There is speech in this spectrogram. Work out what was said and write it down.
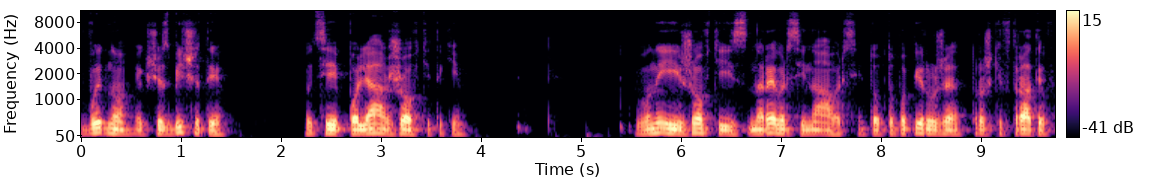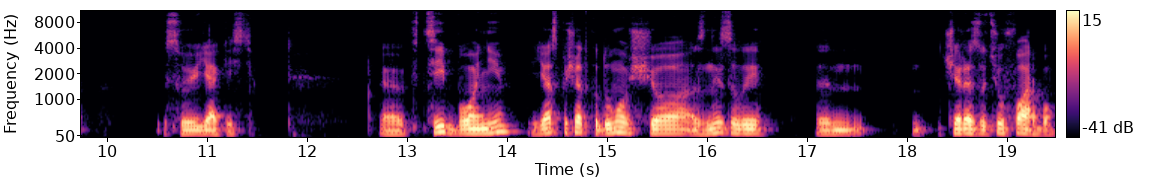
видно, якщо збільшити, оці поля жовті такі. Вони і жовті на реверсі, і на аверсі. Тобто папір уже трошки втратив свою якість. Е, В цій боні я спочатку думав, що знизили е, через оцю фарбу.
